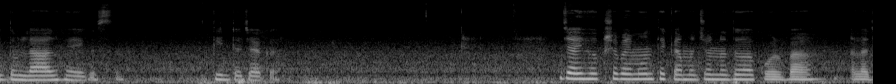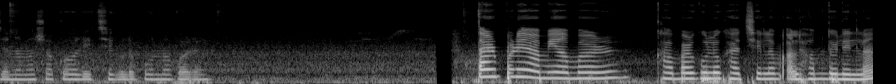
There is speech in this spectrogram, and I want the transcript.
একদম লাল হয়ে গেছে, তিনটা জায়গা। যাই হোক, সবাই মন থেকে আমার জন্য দোয়া করবা। আল্লাহ যেন আমার সকল ইচ্ছেগুলো পূর্ণ করে। তারপরে আমি আমার খাবারগুলো খাচ্ছিলাম, আলহামদুলিল্লাহ।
